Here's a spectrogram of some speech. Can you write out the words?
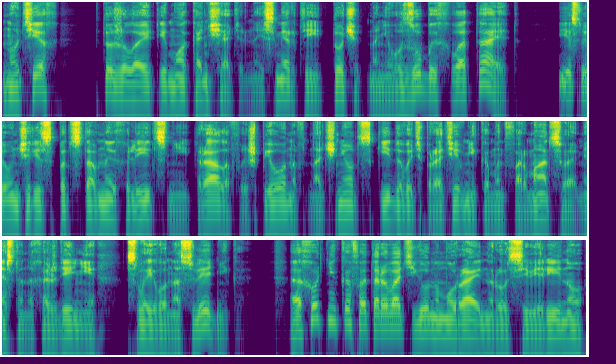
Но тех, кто желает ему окончательной смерти и точит на него зубы, хватает, если он через подставных лиц, нейтралов и шпионов начнет скидывать противникам информацию о местонахождении своего наследника, охотников оторвать юному Райнеру Северину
